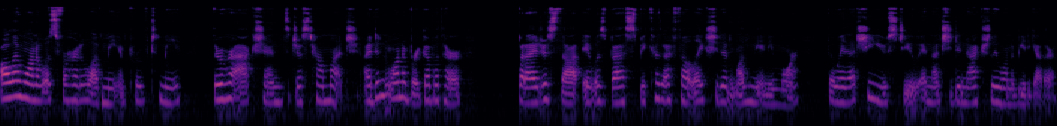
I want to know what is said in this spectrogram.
all I wanted was for her to love me and prove to me through her actions just how much. I didn't want to break up with her, but I just thought it was best because I felt like she didn't love me anymore the way that she used to and that she didn't actually want to be together.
